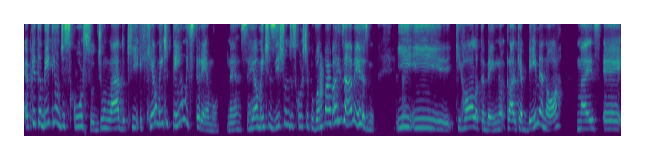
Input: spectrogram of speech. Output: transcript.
É porque também tem um discurso de um lado que realmente tem um extremo, né? Realmente existe um discurso tipo, vamos barbarizar mesmo. E, e, que rola também. Claro que é bem menor, mas é,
